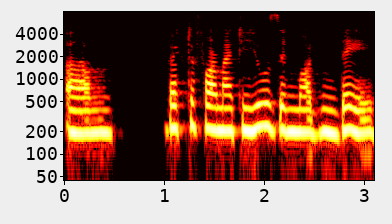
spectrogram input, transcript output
um, vector format used in modern day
